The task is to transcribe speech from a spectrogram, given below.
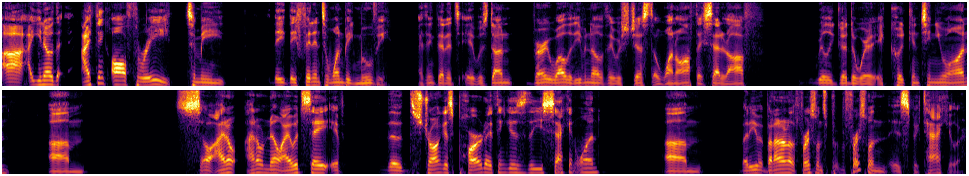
Uh, you know, I think all three to me, they, they fit into one big movie. I think that it's it was done very well. That even though it was just a one off, they set it off really good to where it could continue on. Um, so I don't I don't know. I would say if the strongest part I think is the second one. Um, but even but I don't know. The first one's first one is spectacular.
